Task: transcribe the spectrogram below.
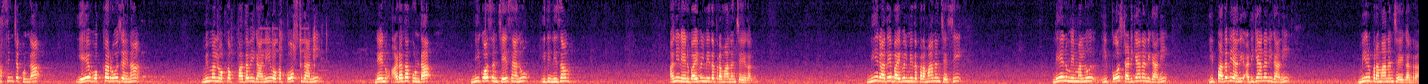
ఆశించకుండా ఏ ఒక్క రోజైనా మిమ్మల్ని ఒక పదవి కానీ ఒక పోస్ట్ కానీ నేను అడగకుండా మీకోసం చేశాను ఇది నిజం అని నేను బైబిల్ మీద ప్రమాణం చేయగలను. మీరు అదే బైబిల్ మీద ప్రమాణం చేసి నేను మిమ్మల్ని ఈ పోస్ట్ అడిగానని కానీ ఈ పదవి అని అడిగానని కానీ మీరు ప్రమాణం చేయగలరా?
